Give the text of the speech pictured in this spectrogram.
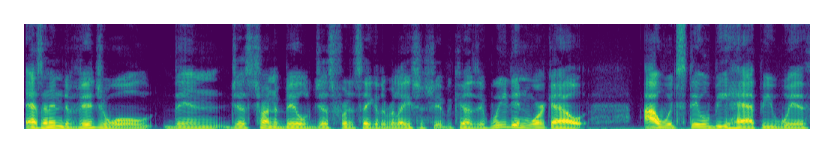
as an individual than just trying to build just for the sake of the relationship. Because if we didn't work out, I would still be happy with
